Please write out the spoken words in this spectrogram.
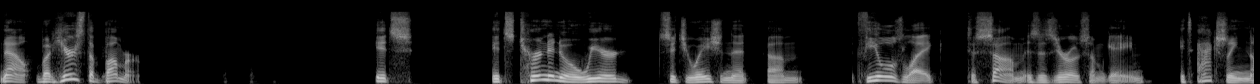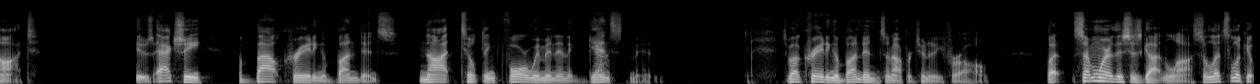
Now, but here's the bummer. It's it's turned into a weird situation that um, feels like to some is a zero sum game. It's actually not. It was actually about creating abundance, not tilting for women and against men. It's about creating abundance and opportunity for all. But somewhere this has gotten lost. So let's look at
